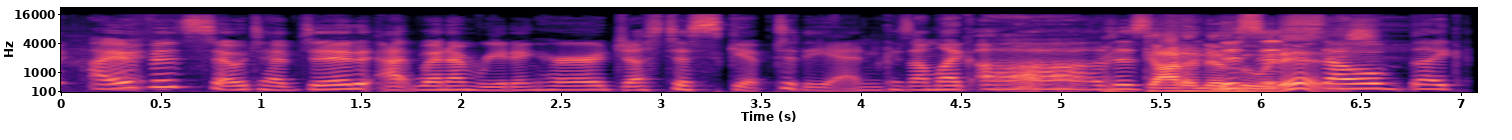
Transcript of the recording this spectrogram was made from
I have been so tempted at when I'm reading her just to skip to the end because I'm like, oh, this gotta know this who it is is." so like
